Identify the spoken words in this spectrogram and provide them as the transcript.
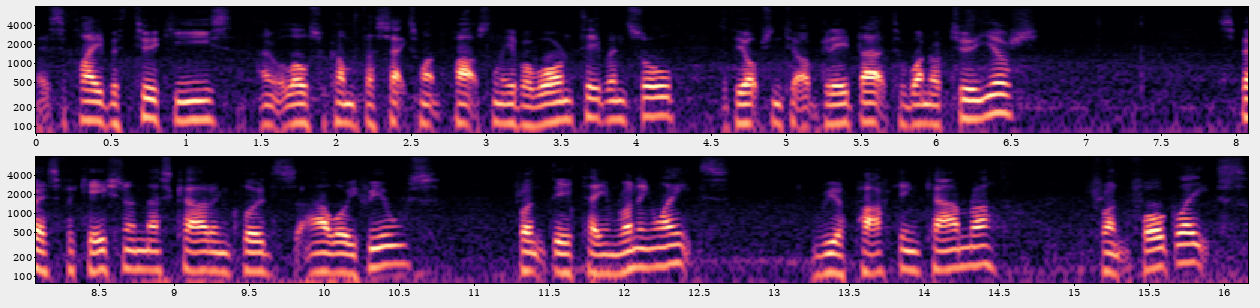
It's supplied with two keys and it will also come with a six month parts and labour warranty when sold with the option to upgrade that to one or two years. Specification on this car includes alloy wheels, front daytime running lights, rear parking camera, front fog lights.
